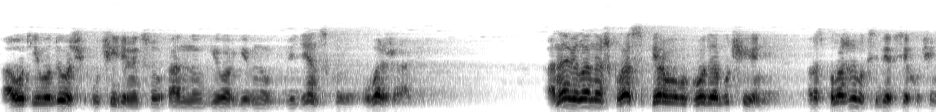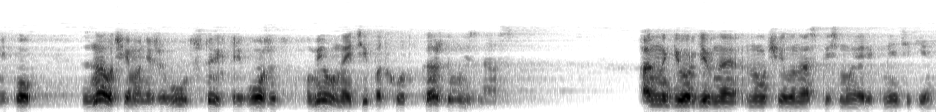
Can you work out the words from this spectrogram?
А вот его дочь, учительницу Анну Георгиевну Введенскую, уважали. Она вела наш класс с первого года обучения, расположила к себе всех учеников, знала, чем они живут, что их тревожит, умела найти подход к каждому из нас. Анна Георгиевна научила нас письму и арифметике,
